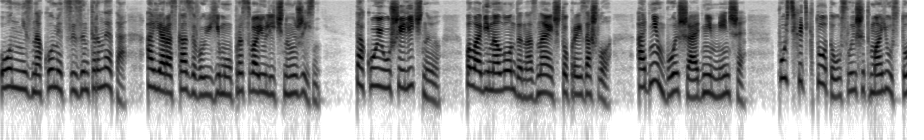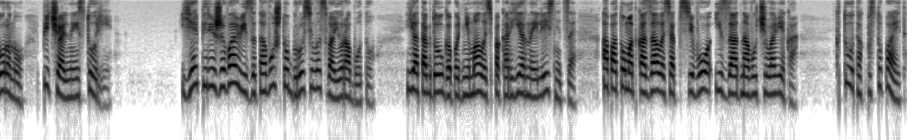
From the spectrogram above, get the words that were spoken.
Он незнакомец из интернета, а я рассказываю ему про свою личную жизнь. Такую уж и личную. Половина Лондона знает, что произошло. Одним больше, одним меньше – Пусть хоть кто-то услышит мою сторону печальной истории. Я переживаю из-за того, что бросила свою работу. Я так долго поднималась по карьерной лестнице, а потом отказалась от всего из-за одного человека. Кто так поступает?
